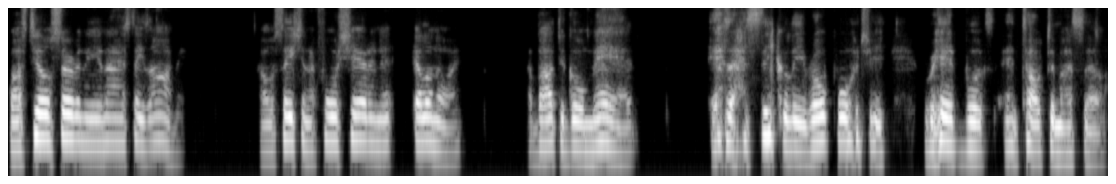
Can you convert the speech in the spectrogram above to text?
while still serving the United States Army. I was stationed at Fort Sheridan, Illinois, about to go mad as I secretly wrote poetry, read books, and talked to myself.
